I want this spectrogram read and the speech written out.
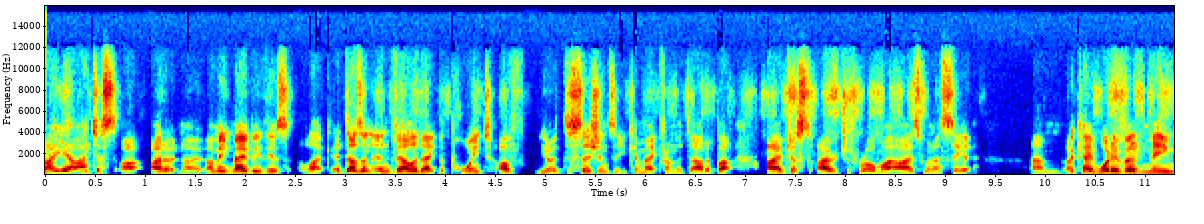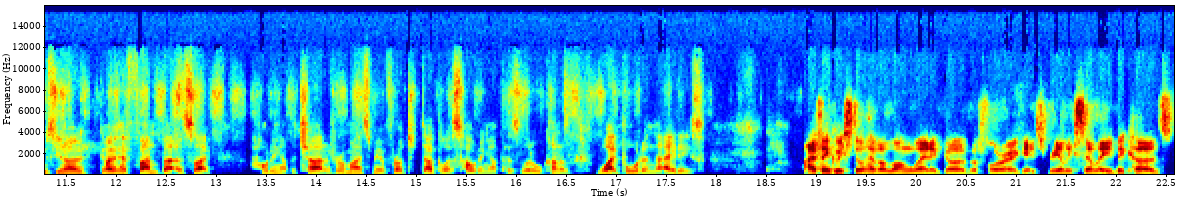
I, yeah, I just I, I, don't know. I mean, maybe there's like it doesn't invalidate the point of you know decisions that you can make from the data, but I just I just roll my eyes when I see it um, okay, whatever yeah. memes, you know, go have fun. But it's like holding up the chart. It reminds me of Roger Douglas holding up his little kind of whiteboard in the 80s. I think we still have a long way to go before it gets really silly because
